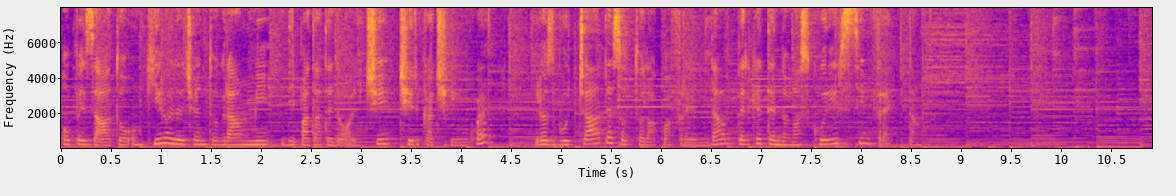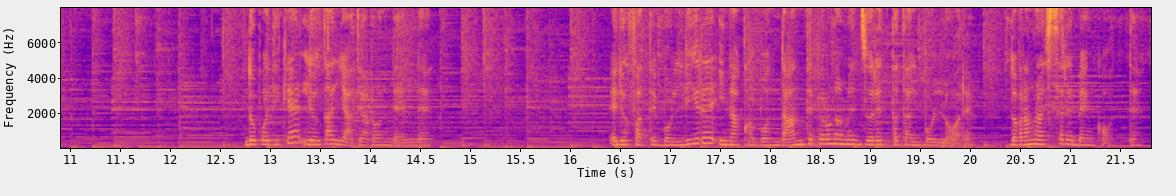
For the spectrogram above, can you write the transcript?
ho pesato 1 kg 200 g di patate dolci, circa 5, le ho sbucciate sotto l'acqua fredda perché tendono a scurirsi in fretta. Dopodiché le ho tagliate a rondelle e le ho fatte bollire in acqua abbondante per una mezz'oretta dal bollore. Dovranno essere ben cotte.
